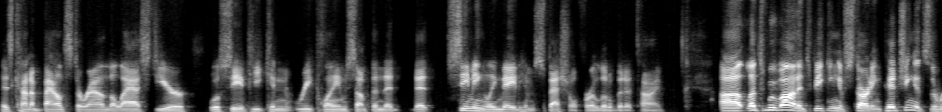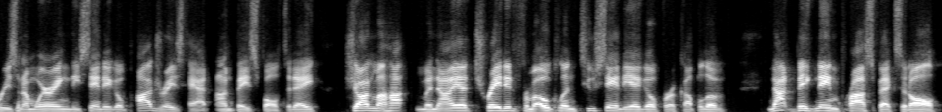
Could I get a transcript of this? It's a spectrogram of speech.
has kind of bounced around the last year. We'll see if he can reclaim something that that seemingly made him special for a little bit of time. Uh, let's move on. And speaking of starting pitching, it's the reason I'm wearing the San Diego Padres hat on baseball today. Sean Manaea traded from Oakland to San Diego for a couple of not big name prospects at all.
